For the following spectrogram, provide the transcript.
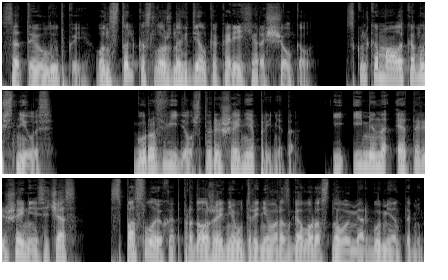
С этой улыбкой он столько сложных дел, как орехи, расщелкал, сколько мало кому снилось. Гуров видел, что решение принято. И именно это решение сейчас спасло их от продолжения утреннего разговора с новыми аргументами.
